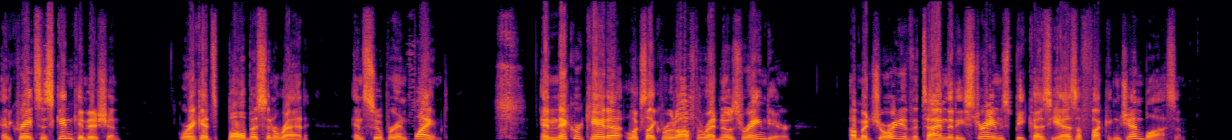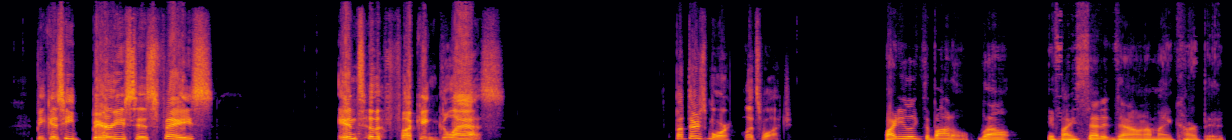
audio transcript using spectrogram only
and creates a skin condition where it gets bulbous and red and super inflamed. And Nick Rekieta looks like Rudolph the Red-Nosed Reindeer a majority of the time that he streams because he has a fucking gin blossom. Because he buries his face into the fucking glass. But there's more. Let's watch. Why do you lick the bottle? Well, if I set it down on my carpet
